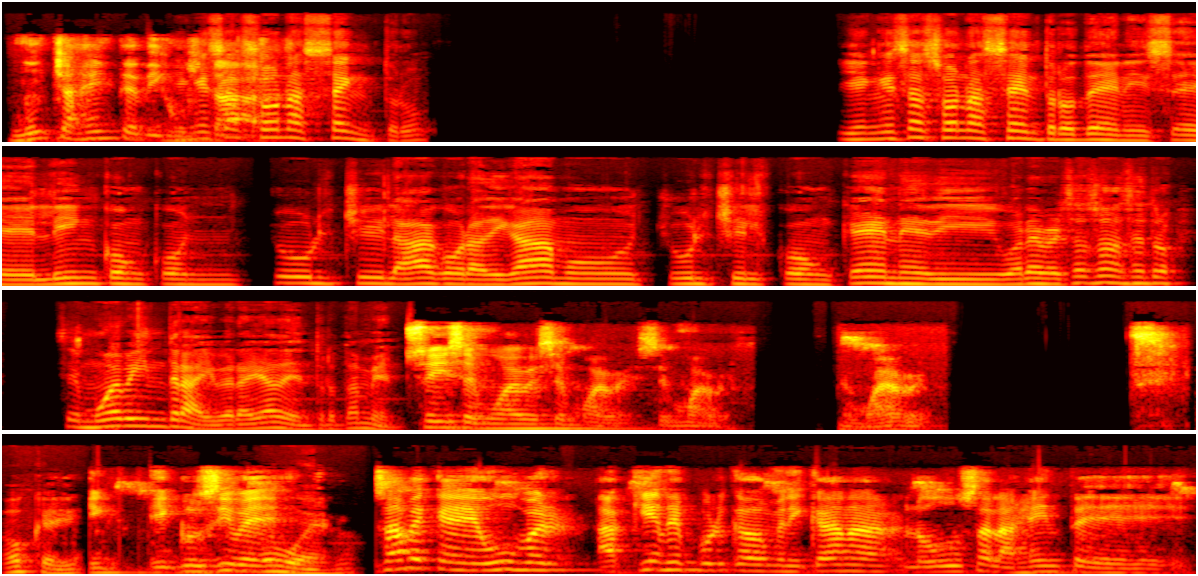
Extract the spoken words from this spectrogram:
Mucha gente disgustada. En esa zona centro, y en esa zona centro, Denis, eh, Lincoln con Churchill, Ágora, digamos, Churchill con Kennedy, whatever, esa zona centro, ¿se mueve InDriver ahí adentro también? Sí, se mueve, se mueve, se mueve se mueve. Ok. inclusive, bueno. ¿sabe que Uber aquí en República Dominicana lo usa la gente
